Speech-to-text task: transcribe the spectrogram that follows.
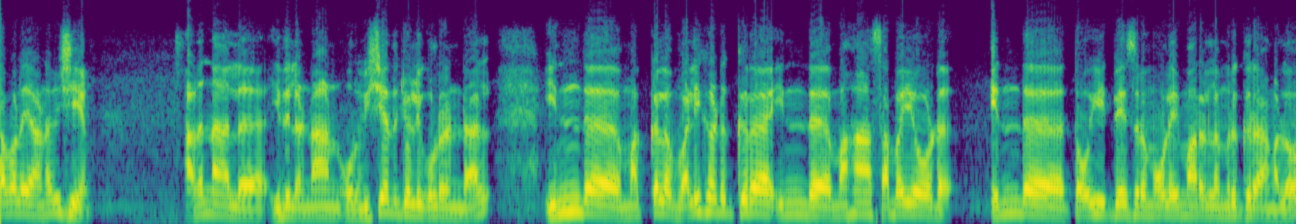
கவலையான விஷயம். அதனால் இதில் நான் ஒரு விஷயத்தை சொல்லிக் கொள்கிறேன் என்றால் இந்த மக்களை வழிகெடுக்கிற இந்த மகா சபையோட எந்த தொகுதி பேசுகிற மூளைமாரெல்லாம் இருக்கிறாங்களோ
